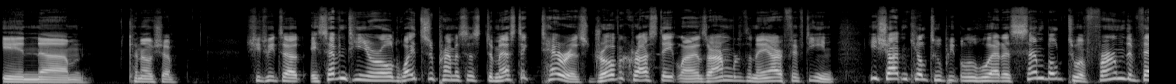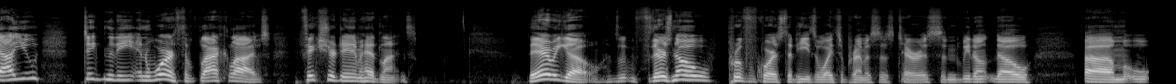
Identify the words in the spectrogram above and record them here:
in um, Kenosha. She tweets out a 17 year old white supremacist domestic terrorist drove across state lines armed with an AR 15. He shot and killed two people who had assembled to affirm the value, dignity, and worth of black lives. Fix your damn headlines. There we go. There's no proof, of course, that he's a white supremacist terrorist, and we don't know. Um,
